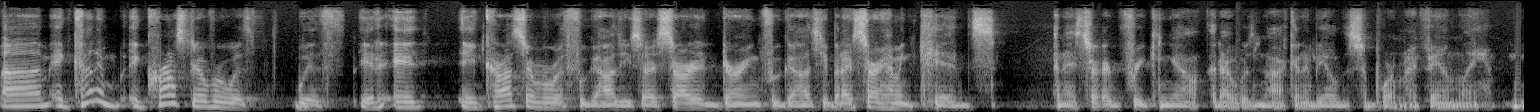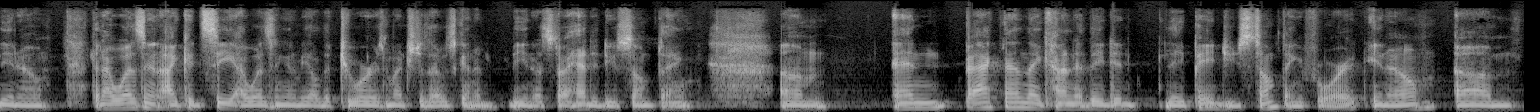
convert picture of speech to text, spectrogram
Um, it kind of it crossed over with with it it it crossed over with Fugazi. So I started during Fugazi, but I started having kids, and I started freaking out that I was not going to be able to support my family. You know that I wasn't. I could see I wasn't going to be able to tour as much as I was going to. You know, so I had to do something. Um, and back then they kind of they did they paid you something for it. You know. Um,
